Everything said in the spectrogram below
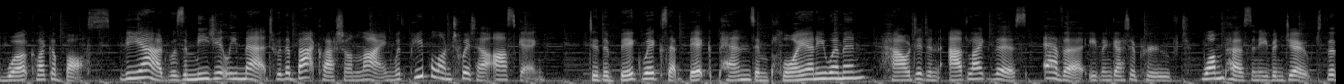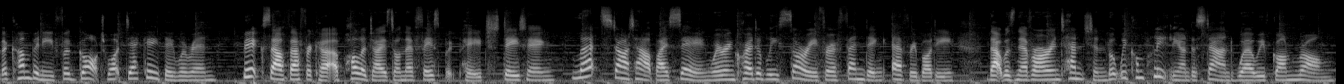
work like a boss. The ad was immediately met with a backlash online, with people on Twitter asking, do the bigwigs at BIC Pens employ any women? How did an ad like this ever even get approved? One person even joked that the company forgot what decade they were in. BIC South Africa apologized on their Facebook page, stating, Let's start out by saying we're incredibly sorry for offending everybody. That was never our intention, but we completely understand where we've gone wrong.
